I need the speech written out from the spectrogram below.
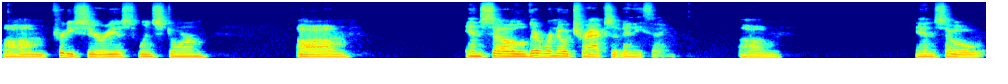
Um, pretty serious windstorm. Um, and so there were no tracks of anything. Um, and so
